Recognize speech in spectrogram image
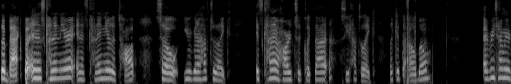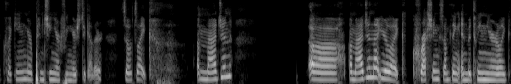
the back button is kind of near it and it's kind of near the top. So you're gonna have to like it's kind of hard to click that. So you have to like look at the elbow every time you're clicking you're pinching your fingers together so it's like imagine uh imagine that you're like crushing something in between your like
